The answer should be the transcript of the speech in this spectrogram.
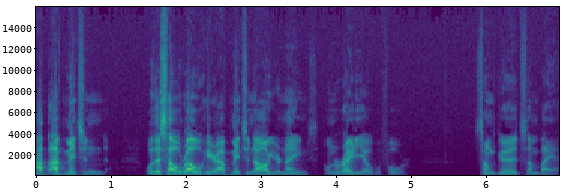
I've, I've, mentioned, well, this whole row here, I've mentioned all your names on the radio before. Some good, some bad.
